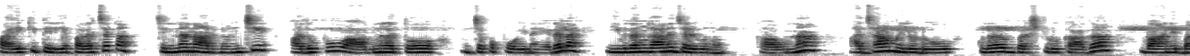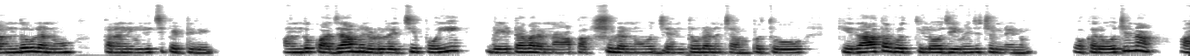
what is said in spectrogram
పైకి తెలియపరచక చిన్ననాటి నుంచి అదుపు ఆజ్ఞలతో ఉంచకపోయిన ఎడల ఈ విధంగానే జరుగును. కావున అజామిలుడు కులభ్రష్టుడు కాగా వాని బంధువులను తనని విడిచిపెట్టిరి. అందుకు అజామిలుడు రెచ్చిపోయి వేట వలన పక్షులను జంతువులను చంపుతూ కిరాత వృత్తిలో జీవించుచుండెను. ఒక రోజున ఆ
